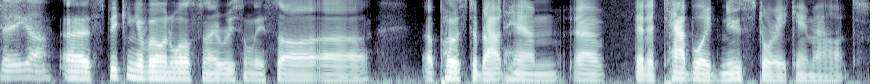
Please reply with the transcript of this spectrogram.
There you go. Uh, speaking of Owen Wilson, I recently saw uh, a post about him uh, that a tabloid news story came out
